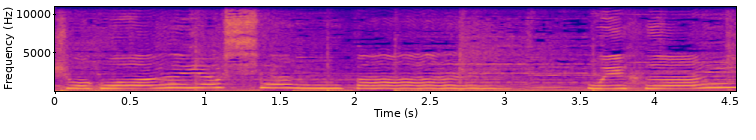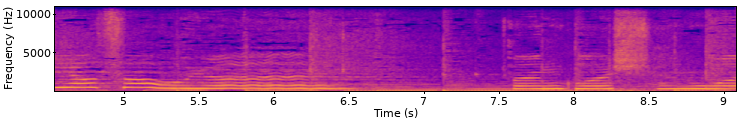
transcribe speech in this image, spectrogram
说过要相伴，为何要走远？翻过身，我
